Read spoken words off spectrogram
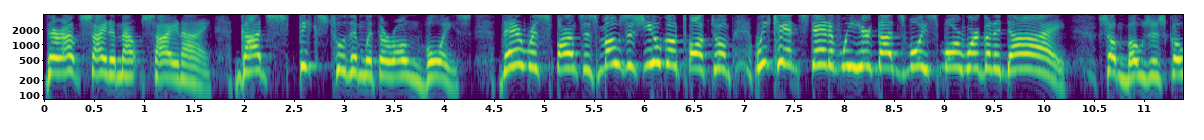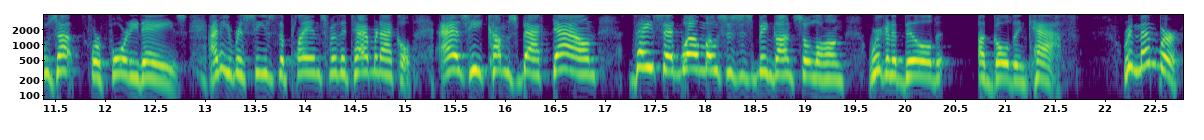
they're outside of Mount Sinai. God speaks to them with their own voice. Their response is Moses, you go talk to him. We can't stand if we hear God's voice more, we're going to die. So Moses goes up for 40 days and he receives the plans for the tabernacle. As he comes back down, they said, Well, Moses has been gone so long, we're going to build a golden calf. Remember,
